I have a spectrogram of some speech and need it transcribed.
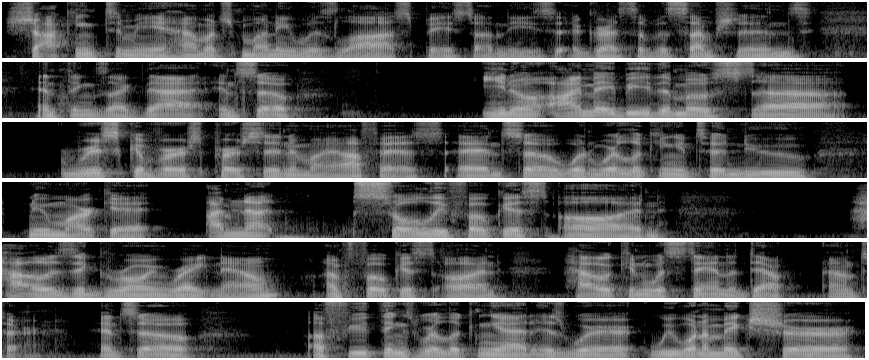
shocking to me how much money was lost based on these aggressive assumptions and things like that. And so, you know, I may be the most uh, risk averse person in my office. And so when we're looking into a new new market, I'm not solely focused on how is it growing right now. I'm focused on how it can withstand a down- downturn. And so, a few things we're looking at is where we want to make sure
